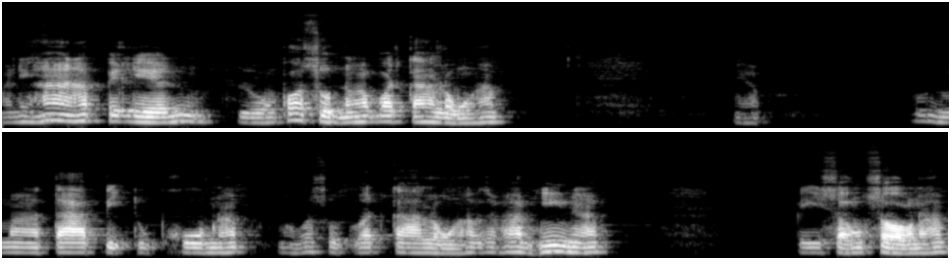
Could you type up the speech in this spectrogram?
มายเลขห้านะครับ เป็นเหรียญหลวงพ่อสุดนะครับ วัดกาหลงครับนี่ครับ รุ่นมาตาปิตุภูมินะครับหลวงพ่อสุดวัดกาหลงนะครับ สภาพหิ้งนะครับ ปีสองสองนะครับ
